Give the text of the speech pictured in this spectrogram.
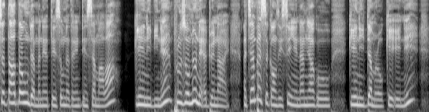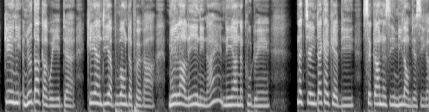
စစ်သား3ဦးတမန်နဲ့တေဆုံးတဲ့တဲ့တင်ဆက်မှာပါကီအီနီပြည်နယ်ဖရူဇိုမြို့နယ်အတွင်း၌အကြမ်းဖက်စစ်ကောင်စီစစ်ရင်နှန်းများကိုကီအီနီတပ်မတော် KA နှင့်ကီအီနီအမျိုးသားကာကွယ်ရေးတပ် KND ပူးပေါင်းတပ်ဖွဲ့ကမေလ၄ရက်နေ့၌နေရာနှစ်ခုတွင်နှစ်ကြိမ်တိုက်ခတ်ခဲ့ပြီးစစ်ကားနှစ်စီးမီးလောင်ပျက်စီးက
